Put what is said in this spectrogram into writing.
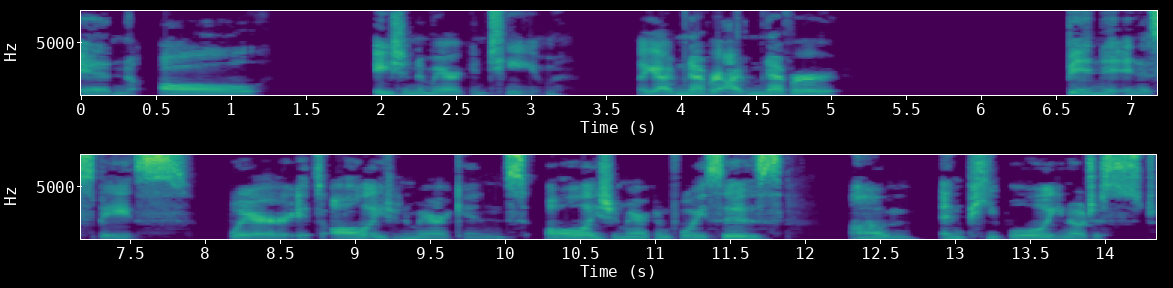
an all Asian American team. Like I've never I've never been in a space where it's all Asian Americans, all Asian American voices, um, and people, you know, just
